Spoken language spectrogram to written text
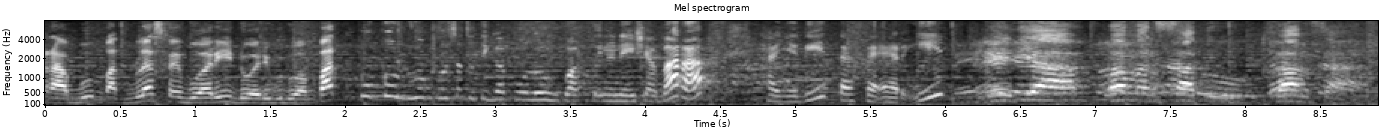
Rabu 14 Februari 2024, pukul 21.30 waktu Indonesia Barat, hanya di TVRI, Media Pemersatu Bangsa.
